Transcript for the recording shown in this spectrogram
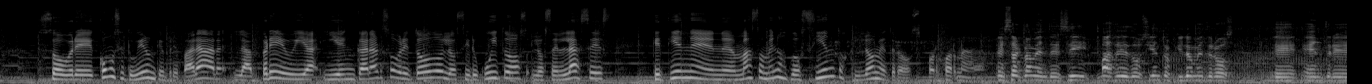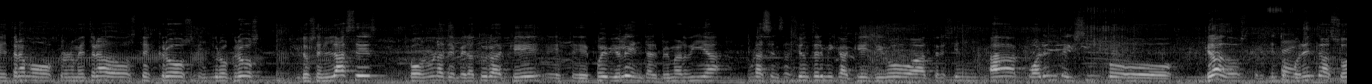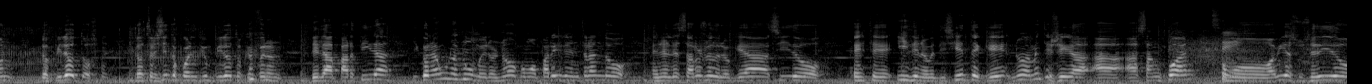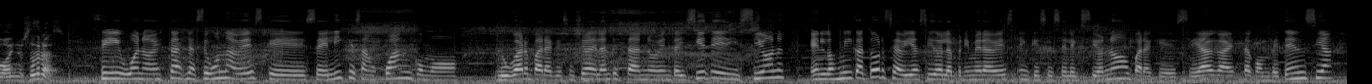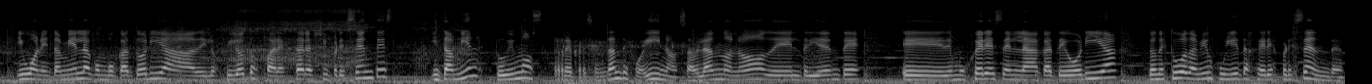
sobre cómo se tuvieron que preparar la previa y encarar sobre todo los circuitos, los enlaces que tienen más o menos 200 kilómetros por jornada. Exactamente, sí, más de 200 kilómetros eh, entre tramos cronometrados, test cross, enduro cross y los enlaces, con una temperatura que este, fue violenta el primer día, una sensación térmica que llegó a, 300, a 45 grados, 340 son los pilotos, los 341 pilotos que fueron de la partida y con algunos números, ¿no? Como para ir entrando en el desarrollo de lo que ha sido este ISDE 97 que nuevamente llega a, a San Juan Sí. como había sucedido años atrás. Sí, bueno, esta es la segunda vez que se elige San Juan como lugar para que se lleve adelante esta 97 edición. En 2014 había sido la primera vez en que se seleccionó para que se haga esta competencia. Y bueno, y también la convocatoria de los pilotos para estar allí presentes. Y también tuvimos representantes fueguinos, hablando ¿no? del tridente eh, de mujeres en la categoría, donde estuvo también Julieta Jerez presente.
